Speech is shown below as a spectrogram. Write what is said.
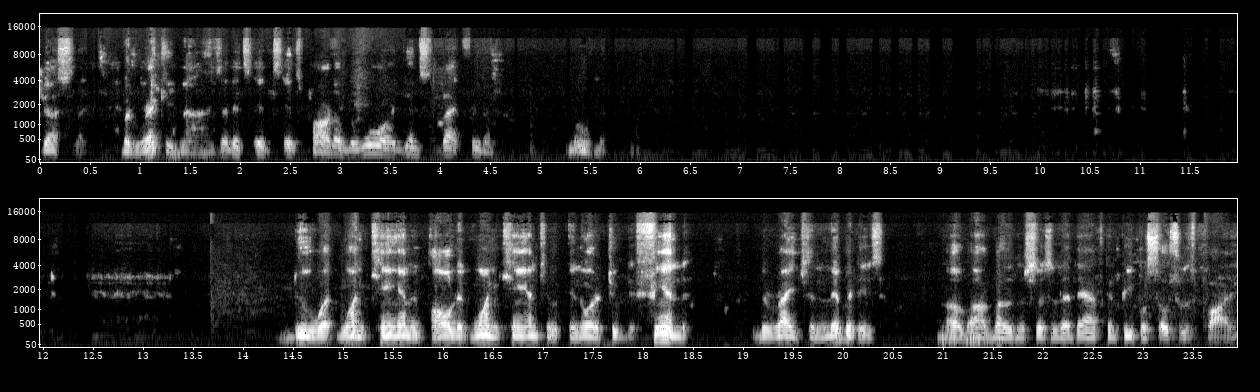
justly, but recognize that it's it's it's part of the war against the Black freedom movement. Do what one can and all that one can to in order to defend the rights and liberties of our brothers and sisters at the African People's Socialist Party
